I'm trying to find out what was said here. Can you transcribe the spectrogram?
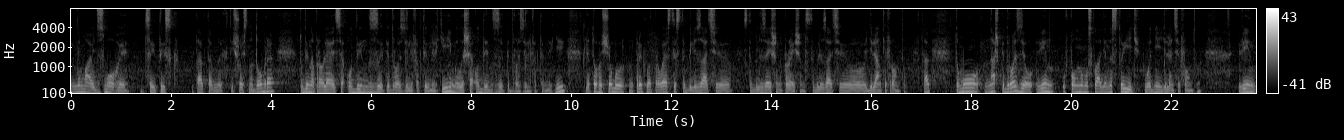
не мають змоги цей тиск, так, там в них щось недобре. Туди направляється один з підрозділів активних дій. Ми лише один з підрозділів активних дій для того, щоб, наприклад, провести стабілізацію, stabilization operation, стабілізацію ділянки фронту. Так? Тому наш підрозділ він в повному складі не стоїть в одній ділянці фронту. Він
